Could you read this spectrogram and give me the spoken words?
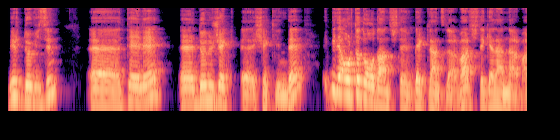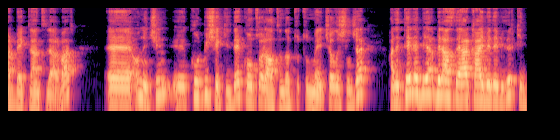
bir dövizin e, TL e, dönecek e, şeklinde. Bir de Orta Doğu'dan işte beklentiler var, işte gelenler var, beklentiler var. E, onun için e, kur bir şekilde kontrol altında tutulmaya çalışılacak. Hani TL biraz değer kaybedebilir ki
